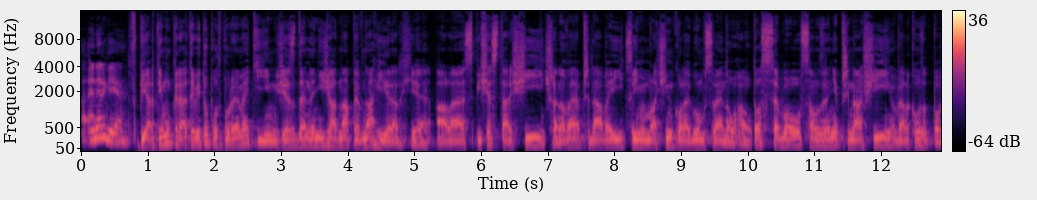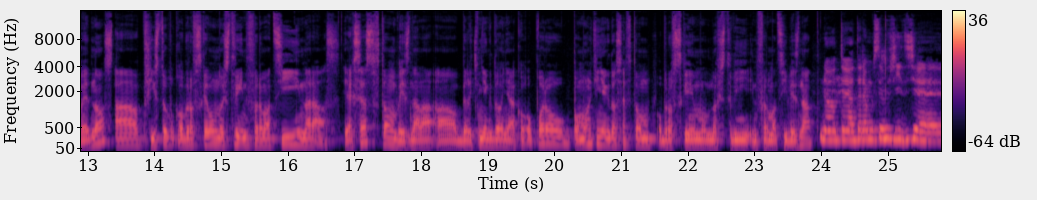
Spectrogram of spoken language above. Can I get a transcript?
a energie. V PR týmu kreativitu podporujeme tím, že zde není žádná pevná hierarchie, ale spíše starší členové předávají svým mladším kolegům své know-how. To s sebou samozřejmě přináší velkou zodpovědnost a přístup k obrovskému množství informací naraz. Jak ses v tom vyznala a byl ti někdo nějakou oporou? Pomohl ti někdo se v tom obrovském množství informací vyznat? No, to já teda musím říct, že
